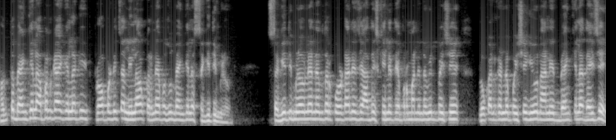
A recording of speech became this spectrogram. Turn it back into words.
फक्त बँकेला आपण काय केलं की प्रॉपर्टीचा लिलाव करण्यापासून बँकेला स्थगिती मिळवली. स्थगिती मिळवल्यानंतर कोर्टाने जे आदेश केले त्याप्रमाणे नवीन पैसे लोकांकडनं पैसे घेऊन आणि बँकेला द्यायचे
